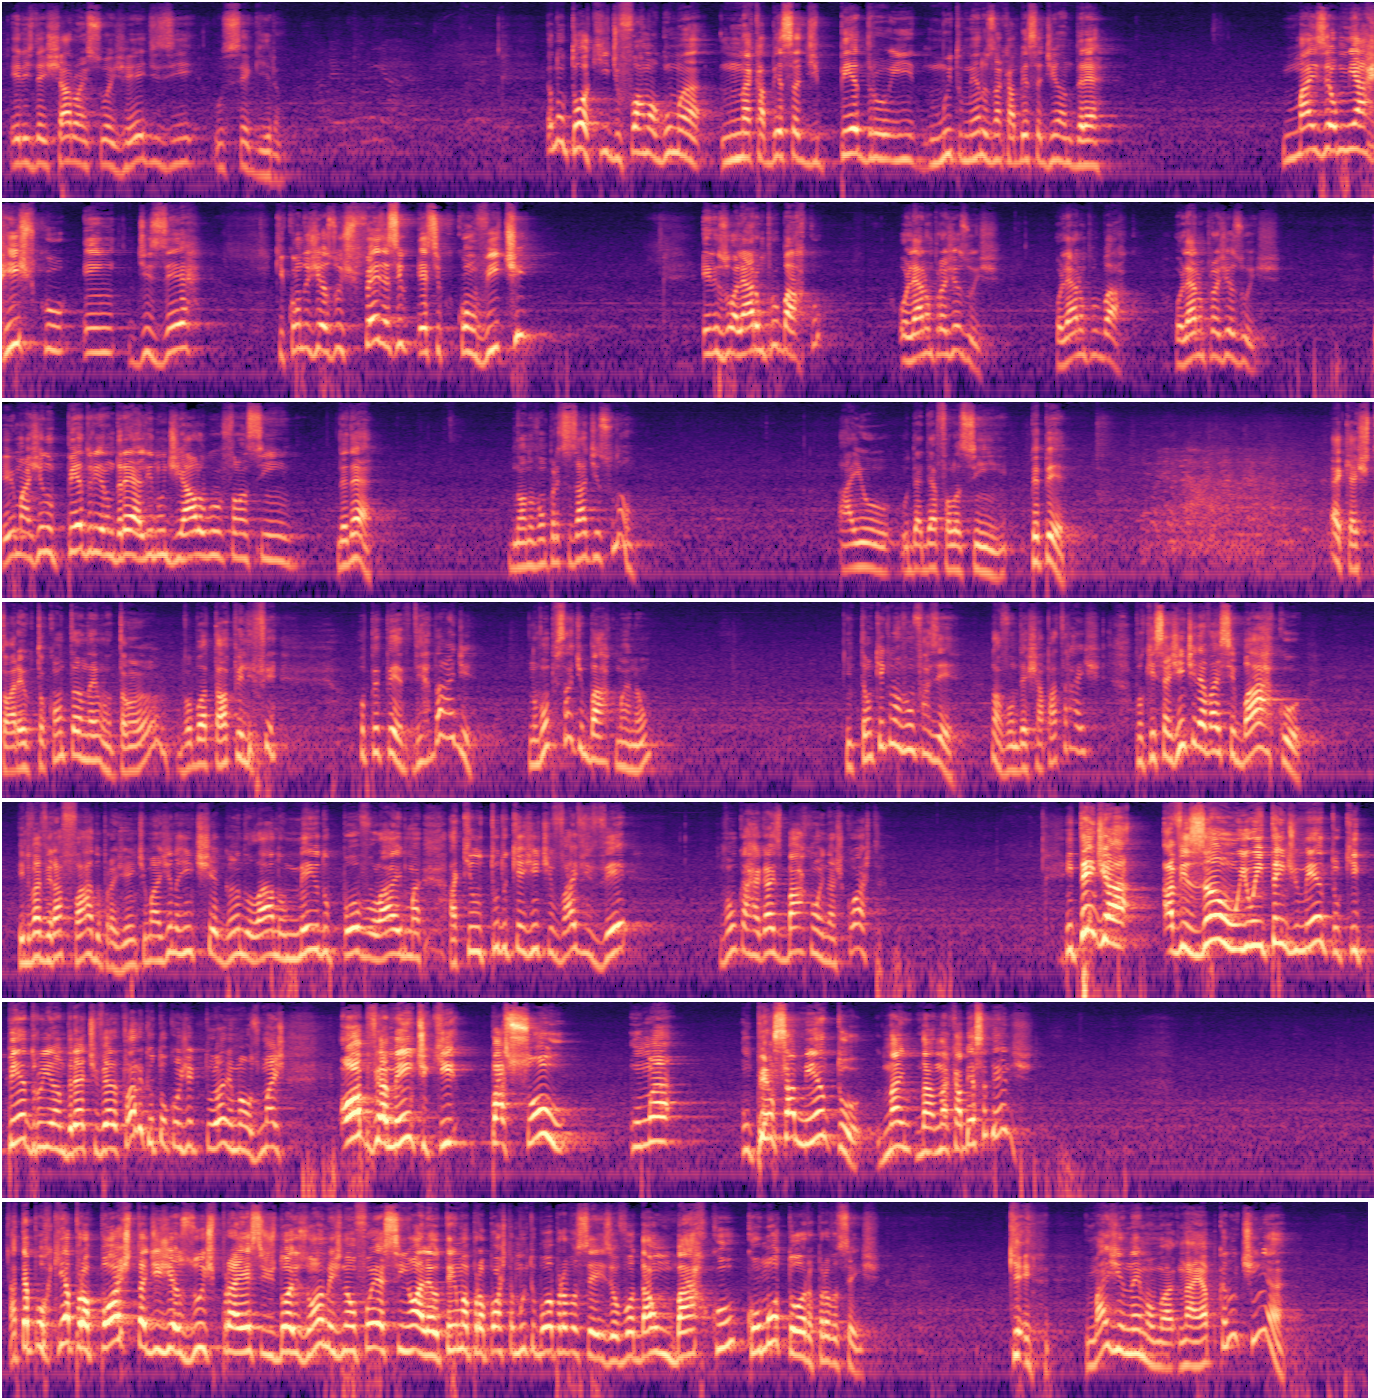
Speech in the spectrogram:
eles deixaram as suas redes e o seguiram. Eu não estou aqui de forma alguma na cabeça de Pedro e muito menos na cabeça de André. Mas eu me arrisco em dizer que quando Jesus fez esse, esse convite, eles olharam para o barco, olharam para Jesus, olharam para o barco, olharam para Jesus. Eu imagino Pedro e André ali num diálogo falando assim: Dedé, nós não vamos precisar disso não. Aí o, o Dedé falou assim, Pepe, é que a história eu estou contando, né, irmão? Então eu vou botar o apelido. Ô, Pepe, verdade. Não vamos precisar de barco mais, não. Então o que, que nós vamos fazer? Nós vamos deixar para trás. Porque se a gente levar esse barco, ele vai virar fardo para a gente. Imagina a gente chegando lá no meio do povo lá, aquilo tudo que a gente vai viver. Vamos carregar esse barco? Nas costas? Entende a, a visão e o entendimento que Pedro e André tiveram? Claro que eu estou conjecturando, irmãos, mas obviamente que passou uma, um pensamento na, na, na cabeça deles. Até porque a proposta de Jesus para esses dois homens não foi assim: olha, eu tenho uma proposta muito boa para vocês, eu vou dar um barco com motor para vocês. Que, imagina, hein, irmão, na época não tinha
